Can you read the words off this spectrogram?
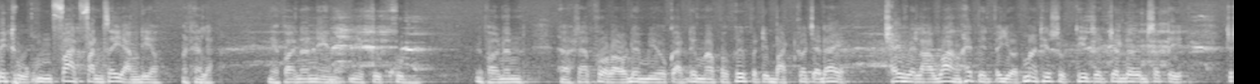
ไม่ถูกมันฟาดฟันซะอย่างเดียวนั่นแหละเนี่ยเพราะฉะนั้นเนี่ยนี่คือคุณ เพราะนั้นถ้าพวกเราได้มีโอกาสได้มาประพฤติปฏิบัติก็จะได้ใช้เวลาว่างให้เป็นประโยชน์มากที่สุดที่จะเจริญสติ เจ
